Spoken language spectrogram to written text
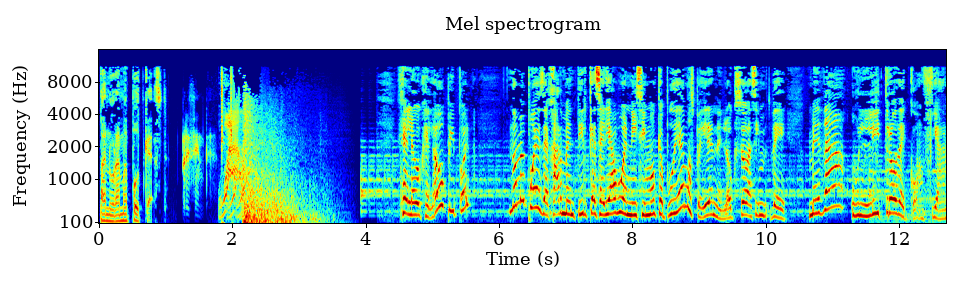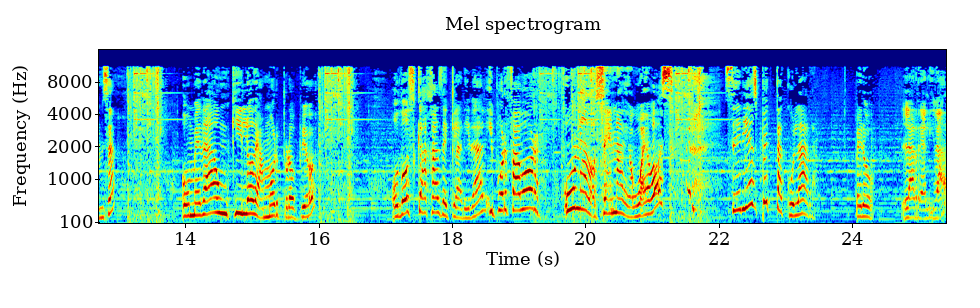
Panorama Podcast presenta. Hello, hello, people. No me puedes dejar mentir que sería buenísimo que pudiéramos pedir en el Oxxo así de, ¿me da un litro de confianza? ¿O me da un kilo de amor propio? ¿O dos cajas de claridad? Y por favor, una docena de huevos. Sería espectacular. Pero la realidad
